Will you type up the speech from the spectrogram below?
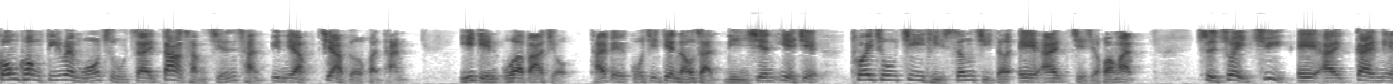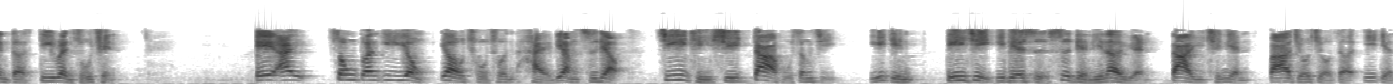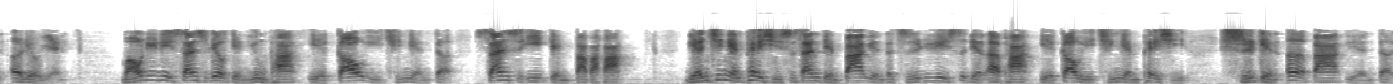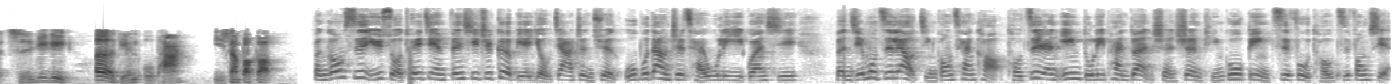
工控低润模组在大厂减产酝酿，价格反弹。宜鼎五二八九，台北国际电脑展领先业界推出记忆体升级的 AI 解决方案，是最具 AI 概念的 DRAM 族群。AI 终端应用要储存海量资料，记忆体需大幅升级。宜鼎第一季 EPS 四点零二元，大于去年八九九的一点二六元，毛利率三十六点零五趴，也高于去年的三十一点八八趴。连今年配息十三点八元的殖利率四点二趴，也高于去年配息十点二八元的殖利率二点五趴。以上报告。本公司与所推荐分析之个别有价证券无不当之财务利益关系。本节目资料仅供参考，投资人应独立判断、审慎评估并自负投资风险。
